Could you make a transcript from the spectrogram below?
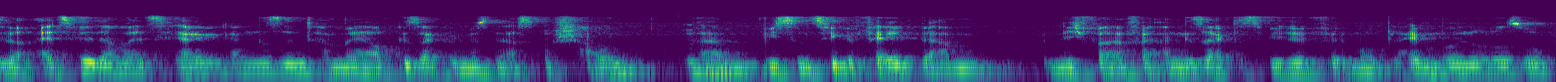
Also als wir damals hergegangen sind, haben wir ja auch gesagt, wir müssen erstmal schauen, mhm. ähm, wie es uns hier gefällt. Wir haben nicht von Anfang an gesagt, dass wir hier für immer bleiben wollen oder so.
